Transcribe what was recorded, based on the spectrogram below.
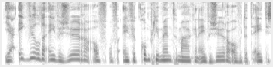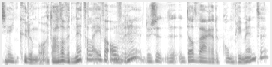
Ja, ik wilde even zeuren of, of even complimenten maken en even zeuren over het ETC in Culemborg. Daar hadden we het net al even over. Mhm. hè? Dus het- dat waren de complimenten.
